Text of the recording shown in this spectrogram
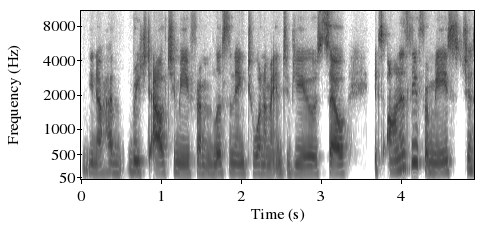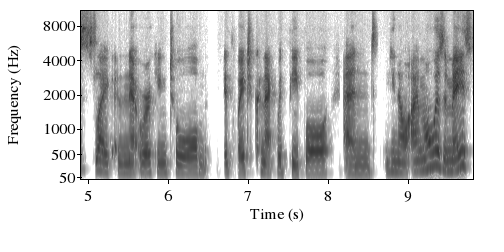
you know have reached out to me from listening to one of my interviews. So it's honestly for me it's just like a networking tool. It's a way to connect with people. And you know i'm always amazed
